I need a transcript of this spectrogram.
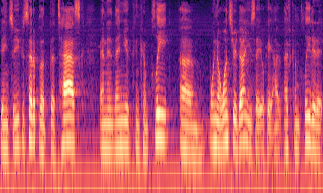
And so you can set up the, the task and then, you can complete. Um, well, you know, once you're done, you say, okay, I, I've completed it,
